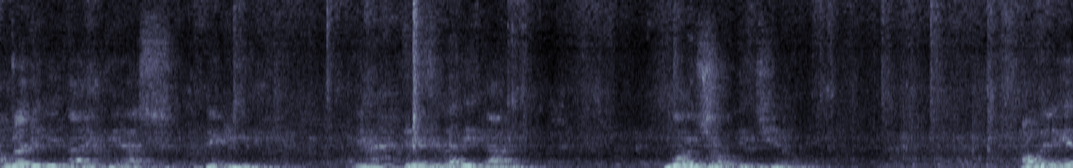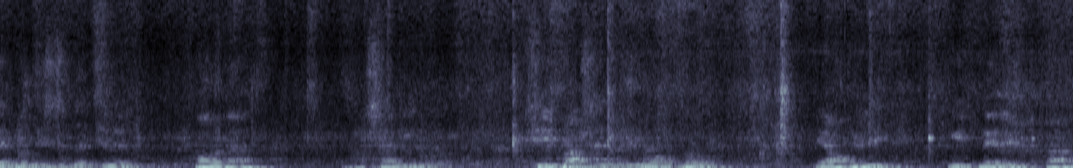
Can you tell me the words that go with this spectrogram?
আমরা যদি তার ইতিহাস দেখি, যে ফেসিবাদী তার মূল শক্তি ছিল। আওয়ামী লীগের প্রতিষ্ঠাতা ছিলেন মৌলানা ভাসানী। সেই ভাসানীকে মতো এই আওয়ামী লীগ ইট মেরে তার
